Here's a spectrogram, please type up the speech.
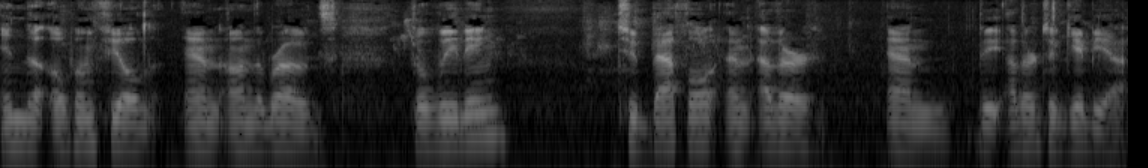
in the open field and on the roads, the leading to Bethel and other and the other to Gibeah.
